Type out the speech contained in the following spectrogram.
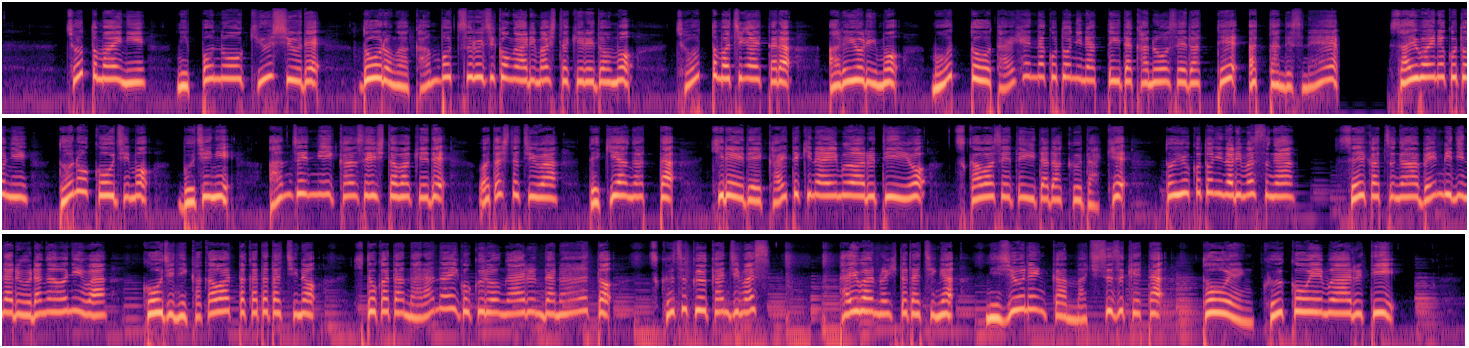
ちょっと前に日本の九州で道路が陥没する事故がありましたけれどもちょっと間違えたらあれよりももっと大変なことになっていた可能性だってあったんですね。幸いなことにどの工事も無事に安全に完成したわけで私たちは出来上がったきれいで快適な MRT を使わせていただくだけということになりますが生活が便利になる裏側には工事に関わった方たちの一方ならないご苦労があるんだなぁとつくづく感じます。台湾の人たちが20年間待ち続けた桃園空港 MRT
